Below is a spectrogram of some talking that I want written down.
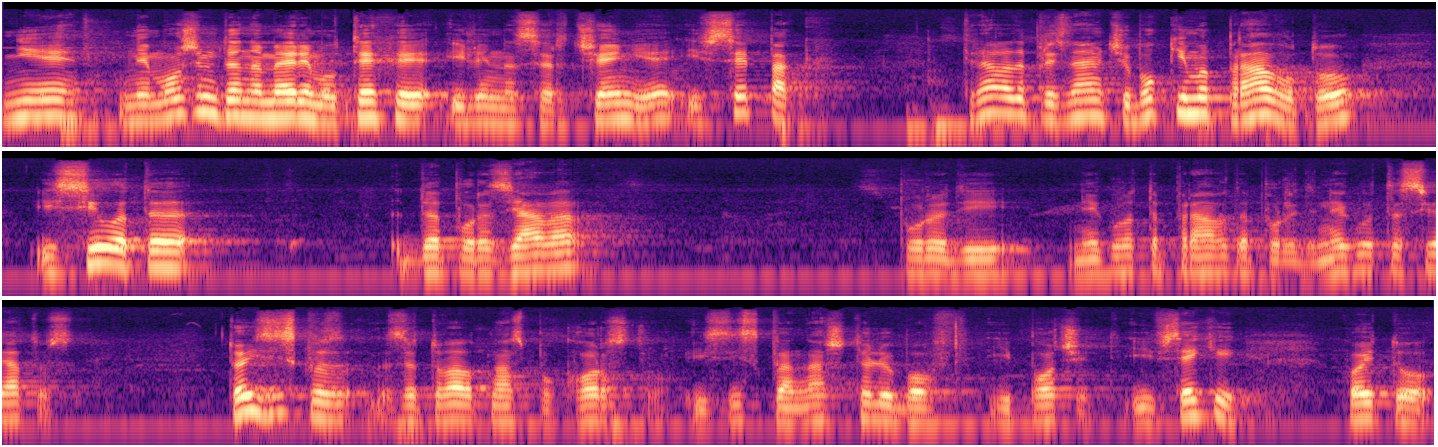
ние не можем да намерим отеха или насърчение и все пак трябва да признаем, че Бог има правото и силата да поразява поради Неговата правда, поради Неговата святост. Той изисква за това от нас покорство, изисква нашата любов и почет. И всеки, който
